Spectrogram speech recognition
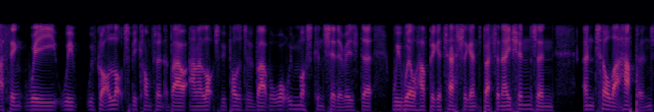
I think we we've we've got a lot to be confident about and a lot to be positive about. But what we must consider is that we will have bigger tests against better nations, and until that happens,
